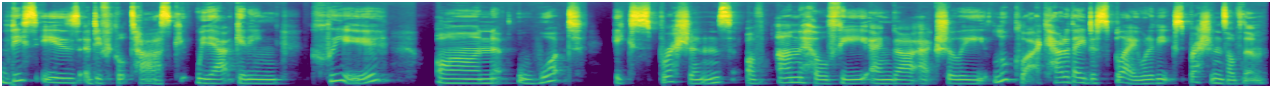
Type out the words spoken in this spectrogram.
This is a difficult task without getting clear on what expressions of unhealthy anger actually look like. How do they display? What are the expressions of them?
